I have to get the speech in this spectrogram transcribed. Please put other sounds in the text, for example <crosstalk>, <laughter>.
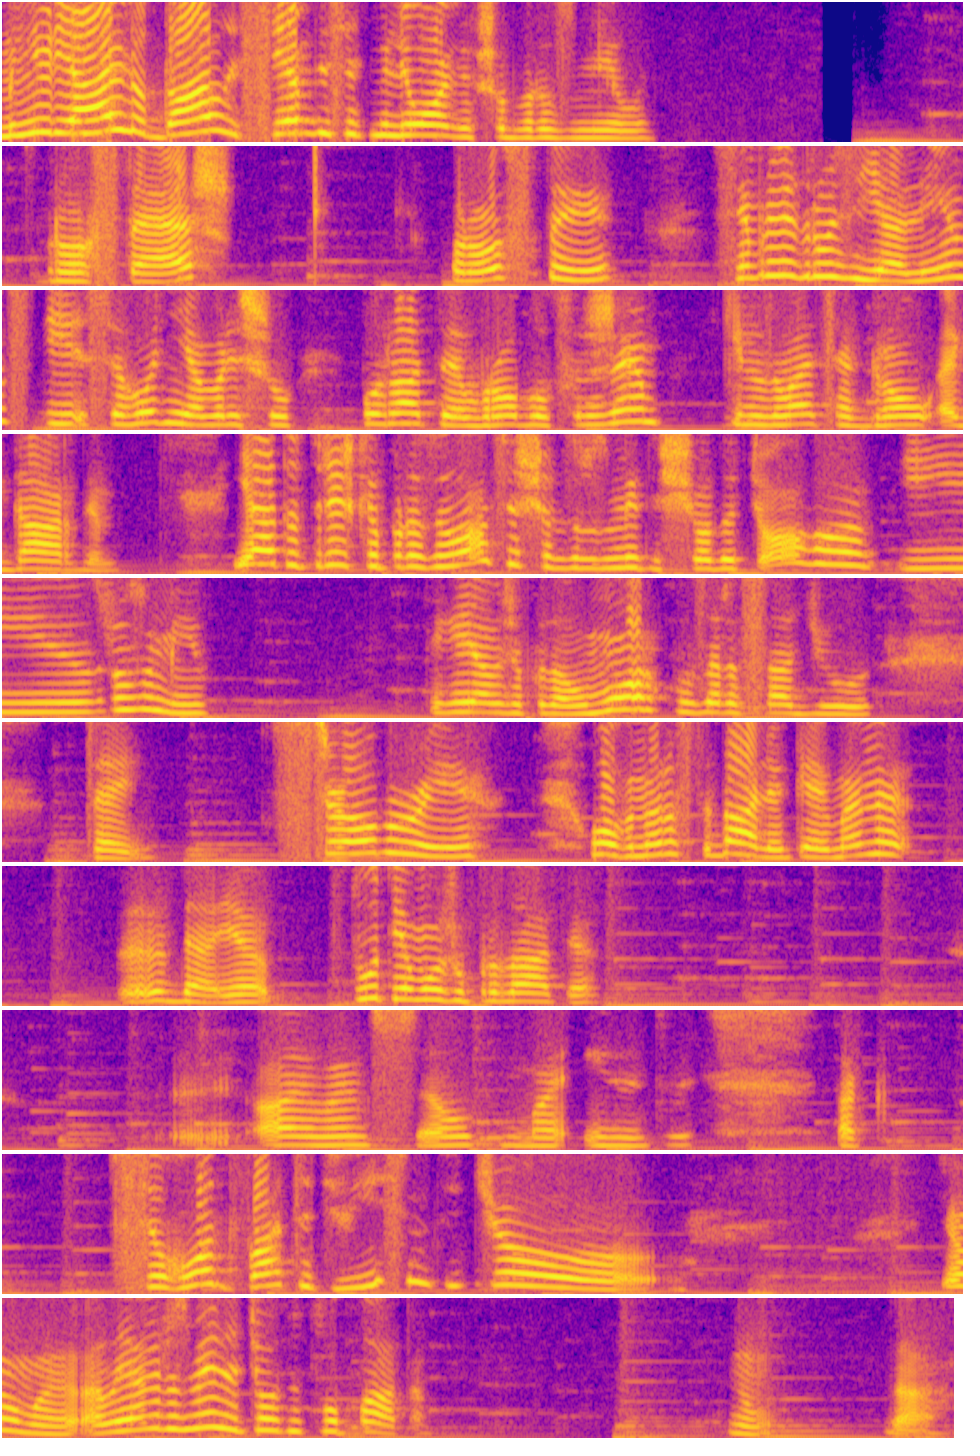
Мені реально дали 70 мільйонів, щоб ви розуміли. Ростеш. Рости. Всім привіт, друзі, я Лінс, і сьогодні я вирішив пограти в Roblox режим, який називається Grow a Garden. Я тут трішки порозвивався, щоб зрозуміти, що до чого, і зрозумів. Так я вже подав моркву, зараз саджу цей strawberry. О, вона росте далі, окей, в мене. Е, Де? Я... Тут я можу продати. Е, I went sell my inventory. Так. Всього 28? Ти чо? Йомаю, але я не розумію, для чого тут лопата. Ну, да.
